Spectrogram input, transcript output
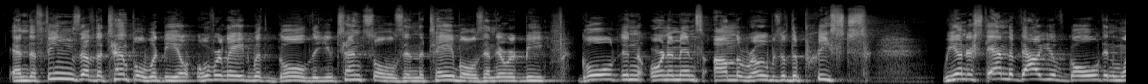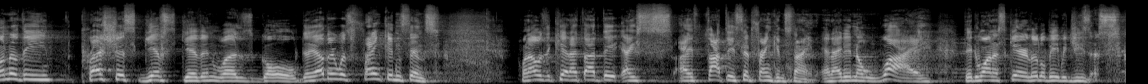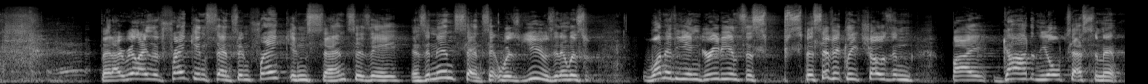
and the things of the temple would be overlaid with gold, the utensils and the tables, and there would be golden ornaments on the robes of the priests. We understand the value of gold, and one of the precious gifts given was gold. The other was frankincense. When I was a kid, I thought they, I, I thought they said Frankenstein, and I didn't know why they'd want to scare little baby Jesus. But I realized it's frankincense, and frankincense is, a, is an incense. It was used, and it was one of the ingredients that's specifically chosen by God in the Old Testament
